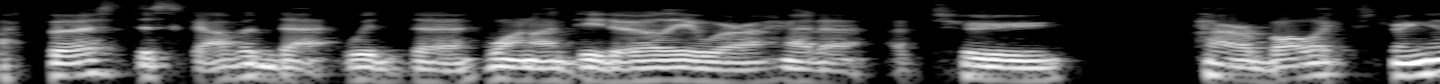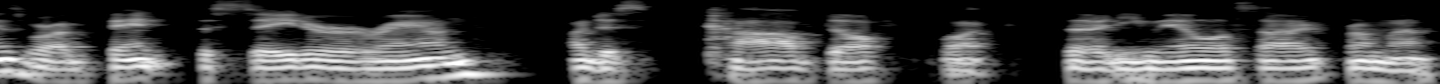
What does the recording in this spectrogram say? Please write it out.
I first discovered that with the one I did earlier where I had a, a two parabolic stringers where I bent the cedar around. I just carved off like 30 mil or so from a,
